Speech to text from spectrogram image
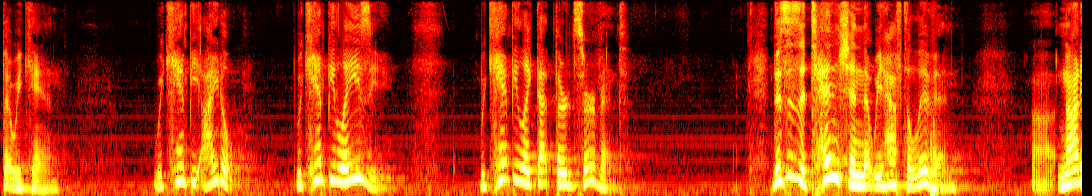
that we can. We can't be idle, we can't be lazy, we can't be like that third servant. This is a tension that we have to live in. Uh, not,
